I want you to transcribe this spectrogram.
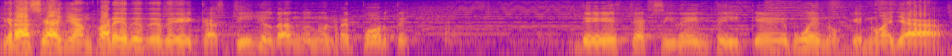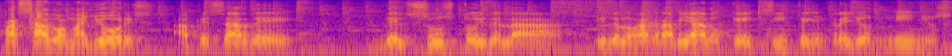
Gracias a Jan Paredes desde Castillo dándonos el reporte de este accidente y qué bueno que no haya pasado a mayores a pesar de del susto y de, la, y de los agraviados que existen, entre ellos niños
